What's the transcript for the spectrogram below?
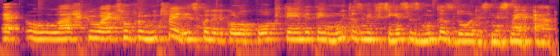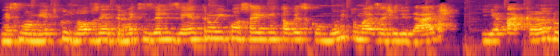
É, eu acho que o Edson foi muito feliz quando ele colocou que ainda tem muitas ineficiências, muitas dores nesse mercado. Nesse momento que os novos entrantes, eles entram e conseguem, talvez com muito mais agilidade, e atacando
